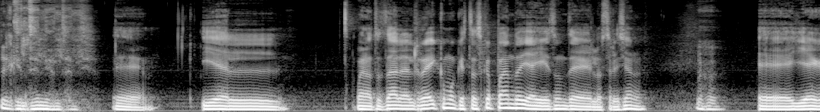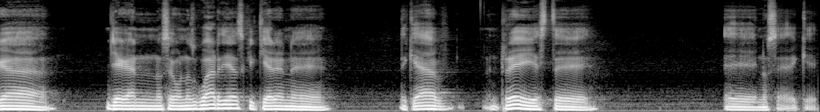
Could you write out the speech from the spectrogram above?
El que entendió, entendió. Eh, y el. Bueno, total, el rey como que está escapando y ahí es donde los traicionan. Eh, llega. Llegan, no sé, unos guardias que quieren. eh, de que, ah, rey, este. eh, no sé, de que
